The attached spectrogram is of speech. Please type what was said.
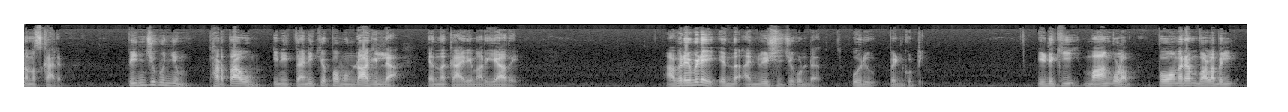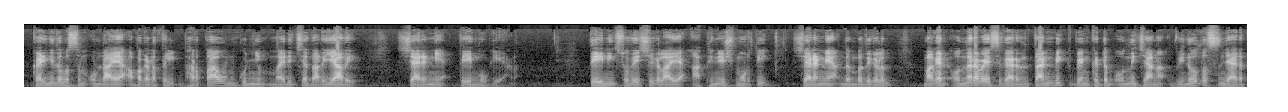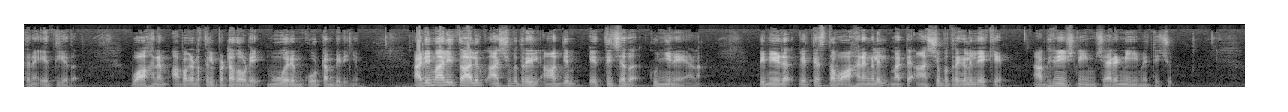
നമസ്കാരം. പിഞ്ചുകുഞ്ഞും ഭർത്താവും ഇനി തനിക്കൊപ്പം ഉണ്ടാകില്ല എന്ന കാര്യം അറിയാതെ അവരെവിടെ എന്ന് അന്വേഷിച്ചുകൊണ്ട് ഒരു പെൺകുട്ടി. ഇടുക്കി മാങ്കുളം പോമരം വളവിൽ കഴിഞ്ഞ ദിവസം ഉണ്ടായ അപകടത്തിൽ ഭർത്താവും കുഞ്ഞും മരിച്ചതറിയാതെ ശരണ്യ തേങ്ങുകയാണ്. തേനി സ്വദേശികളായ അഭിനേഷ് മൂർത്തി ശരണ്യ ദമ്പതികളും മകൻ ഒന്നര വയസ്സുകാരൻ തൻവിക് വെങ്കട്ടും ഒന്നിച്ചാണ് വിനോദസഞ്ചാരത്തിന് എത്തിയത്. വാഹനം അപകടത്തിൽപ്പെട്ടതോടെ മൂവരും കൂട്ടം പിരിഞ്ഞു. അടിമാലി താലൂക്ക് ആശുപത്രിയിൽ ആദ്യം എത്തിച്ചത് കുഞ്ഞിനെയാണ്. പിന്നീട് വ്യത്യസ്ത വാഹനങ്ങളിൽ മറ്റ് ആശുപത്രികളിലേക്ക് അഭിനേഷിനെയും ശരണ്യയും എത്തിച്ചു.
